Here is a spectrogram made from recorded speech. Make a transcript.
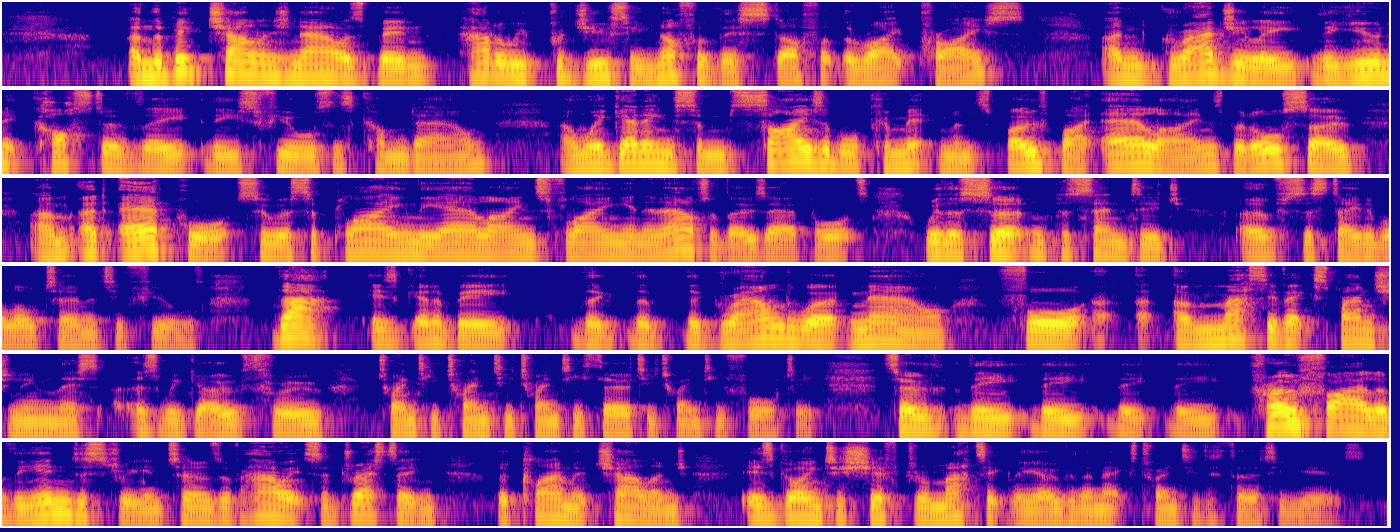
And the big challenge now has been how do we produce enough of this stuff at the right price? And gradually, the unit cost of the, these fuels has come down, and we're getting some sizable commitments both by airlines but also um, at airports who are supplying the airlines flying in and out of those airports with a certain percentage of sustainable alternative fuels. That is going to be the, the, the groundwork now for a, a, massive expansion in this as we go through 2020, 2030, 2040. So the, the, the, the profile of the industry in terms of how it's addressing the climate challenge is going to shift dramatically over the next 20 to 30 years.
